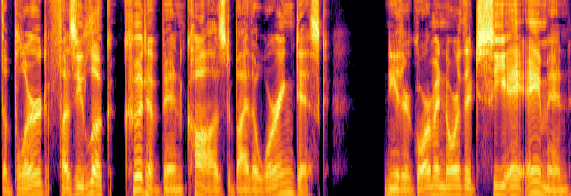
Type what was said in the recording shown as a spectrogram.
The blurred, fuzzy look could have been caused by the whirring disc. Neither Gorman nor the CAA men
